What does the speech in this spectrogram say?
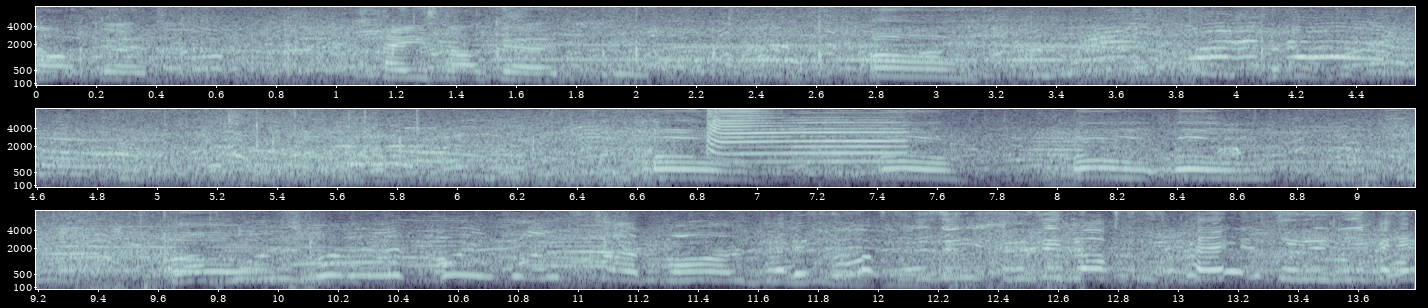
not good. He's not good. Oh. Oh, oh, oh, oh. That was really Queensland side of Oregon. Has he, lost, has, he, lost his pants or did he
